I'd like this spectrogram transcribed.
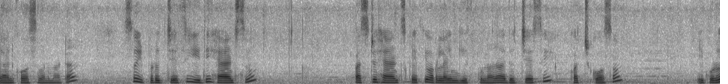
దానికోసం అనమాట సో ఇప్పుడు వచ్చేసి ఇది హ్యాండ్స్. ఫస్ట్ హ్యాండ్స్కి అయితే ఒక లైన్ గీసుకున్నాను. అది వచ్చేసి ఖర్చు కోసం. ఇప్పుడు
